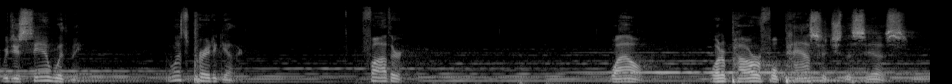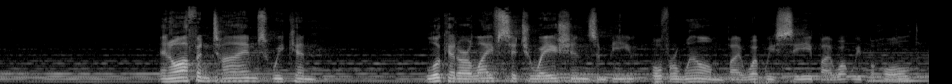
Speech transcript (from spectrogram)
Would you stand with me? And let's pray together. Father, wow, what a powerful passage this is. And oftentimes we can look at our life situations and be overwhelmed by what we see, by what we behold.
